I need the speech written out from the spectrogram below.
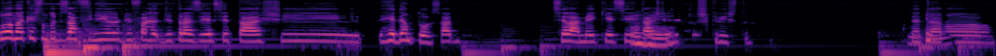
no- Na questão do desafio de, de trazer esse Itachi redentor, sabe? Sei lá, meio que esse Uhum. Itachi Jesus Cristo. Tentando.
